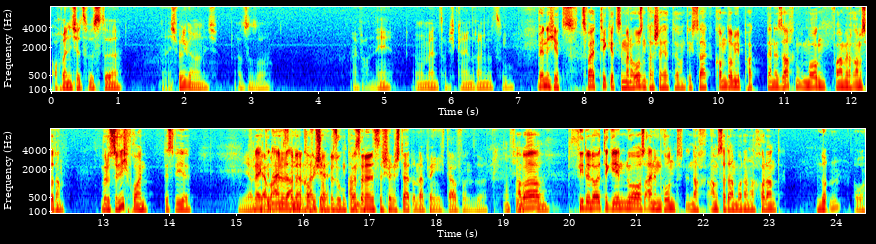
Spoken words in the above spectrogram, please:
Auch wenn ich jetzt wüsste, na, ich will gar nicht. Also so. Einfach, nee. Im Moment habe ich keinen Drang dazu. Wenn ich jetzt zwei Tickets in meiner Hosentasche hätte und ich sage, komm Domi, pack deine Sachen, morgen fahren wir nach Amsterdam. Würdest du dich nicht freuen, dass wir Ja, Vielleicht den aber einen oder anderen Coffeeshop ja- besuchen können. Amsterdam ist eine schöne Stadt, unabhängig davon. So. Aber- Fall. viele Leute gehen nur aus einem Grund nach Amsterdam oder nach Holland. Nutten? Oh,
